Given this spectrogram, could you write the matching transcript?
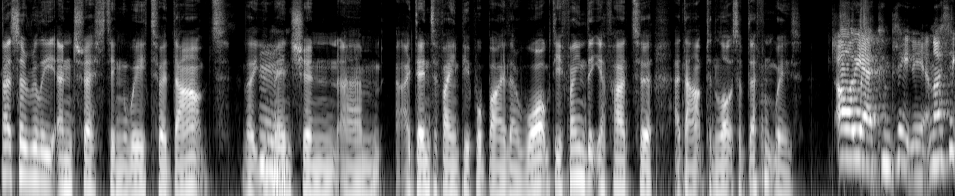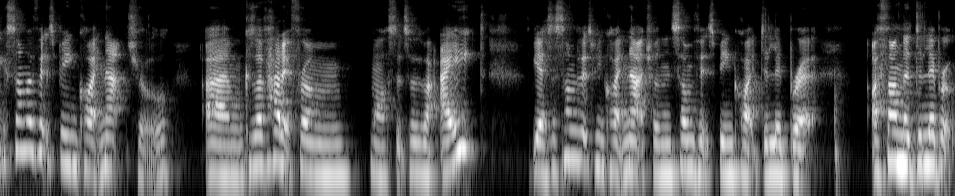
That's a really interesting way to adapt. Like you mentioned, um, identifying people by their walk. Do you find that you've had to adapt in lots of different ways? Oh yeah, completely. And I think some of it's been quite natural because I've had it from well since I was about eight. Yeah, so some of it's been quite natural, and some of it's been quite deliberate. I found the deliberate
